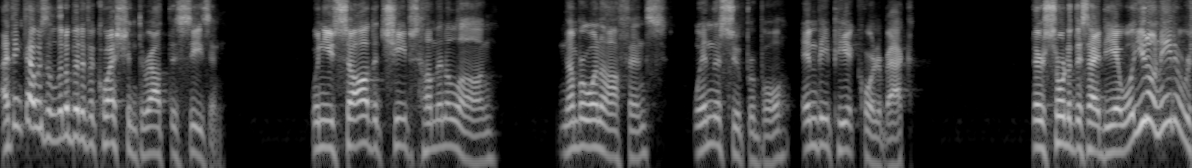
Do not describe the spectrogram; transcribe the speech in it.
I think that was a little bit of a question throughout this season. When you saw the Chiefs humming along, number one offense, win the Super Bowl, MVP at quarterback, there's sort of this idea well you don't need a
